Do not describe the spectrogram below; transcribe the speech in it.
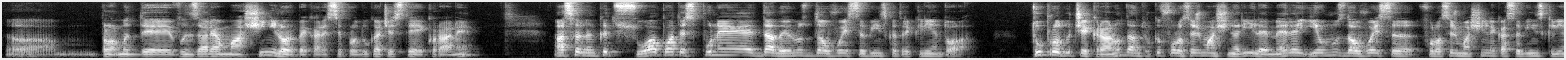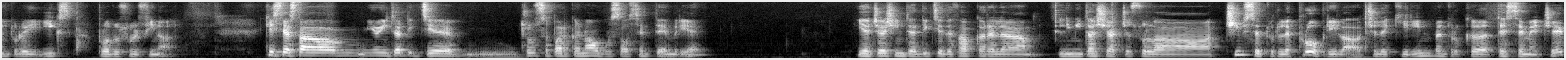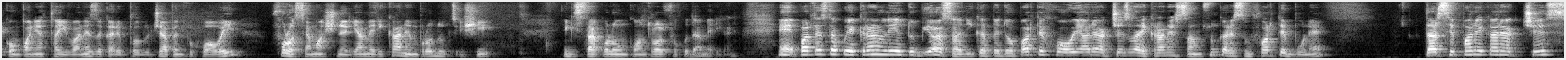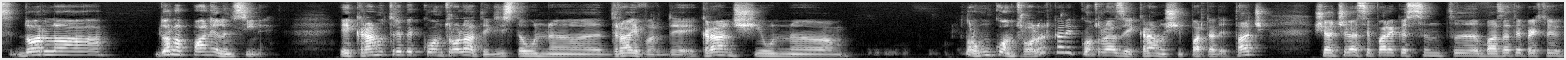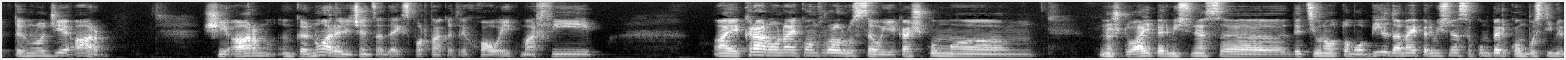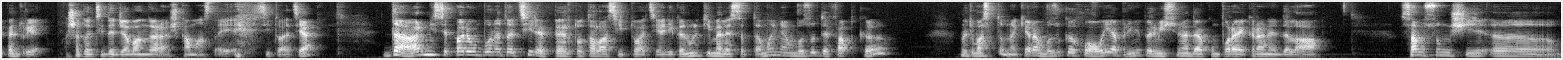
uh, urmă, de vânzarea mașinilor pe care se produc aceste ecrane, astfel încât SUA poate spune, da, dar eu nu-ți dau voie să vinzi către clientul ăla. Tu produci ecranul, dar întrucât folosești mașinăriile mele, eu nu-ți dau voie să folosești mașinile ca să vinzi clientului X produsul final. Chestia asta e o interdicție tradusă parcă în august sau septembrie E aceeași interdicție, de fapt, care le-a limitat și accesul la chipseturile proprii, la cele Kirin, pentru că TSMC, compania taiwaneză care producea pentru Huawei, folosea mașinării americane în producție și există acolo un control făcut de americani. E, partea asta cu ecranele e dubioasă, adică pe de o parte Huawei are acces la ecrane Samsung care sunt foarte bune, dar se pare că are acces doar la, doar la panel în sine ecranul trebuie controlat. Există un uh, driver de ecran și un, uh, un controller care controlează ecranul și partea de touch și acelea se pare că sunt uh, bazate pe tehnologie ARM. Și ARM încă nu are licența de a exporta către Huawei, cum ar fi ai ecranul, n-ai controllerul său. E ca și cum uh, nu știu, ai permisiunea să deții un automobil, dar n-ai permisiunea să cumperi combustibil pentru el. Așa că îl ții degeaba în garaj, cam asta e situația. Dar mi se pare o îmbunătățire per total la situație. Adică în ultimele săptămâni am văzut de fapt că, în ultima săptămână chiar am văzut că Huawei a primit permisiunea de a cumpăra ecrane de la Samsung și uh,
